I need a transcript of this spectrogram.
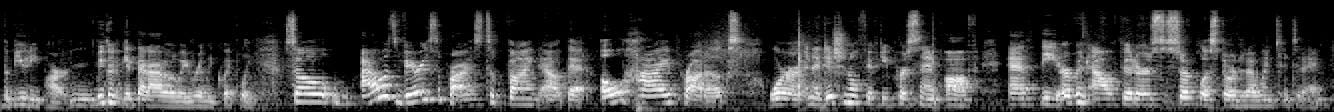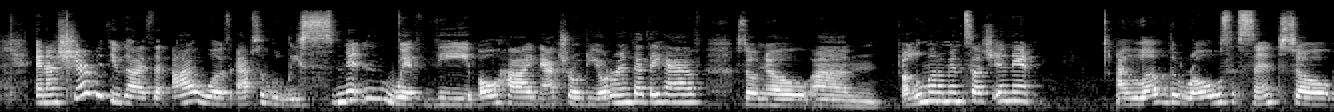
the beauty part and we're gonna get that out of the way really quickly. So I was very surprised to find out that Ohii products were an additional 50% off at the Urban Outfitters surplus store that I went to today. And I shared with you guys that I was absolutely smitten with the Ohii natural deodorant that they have. So no um, aluminum and such in it I love the rose scent. So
